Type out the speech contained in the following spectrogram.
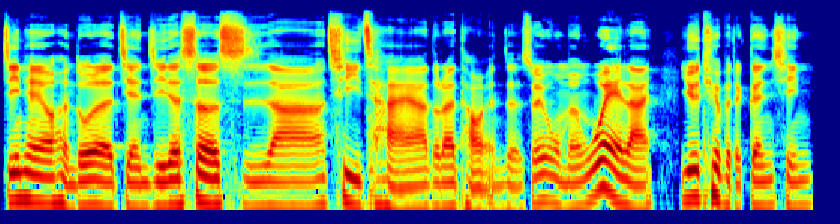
今天有很多的剪辑的设施啊、器材啊都在桃园这，所以我们未来 YouTube 的更新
